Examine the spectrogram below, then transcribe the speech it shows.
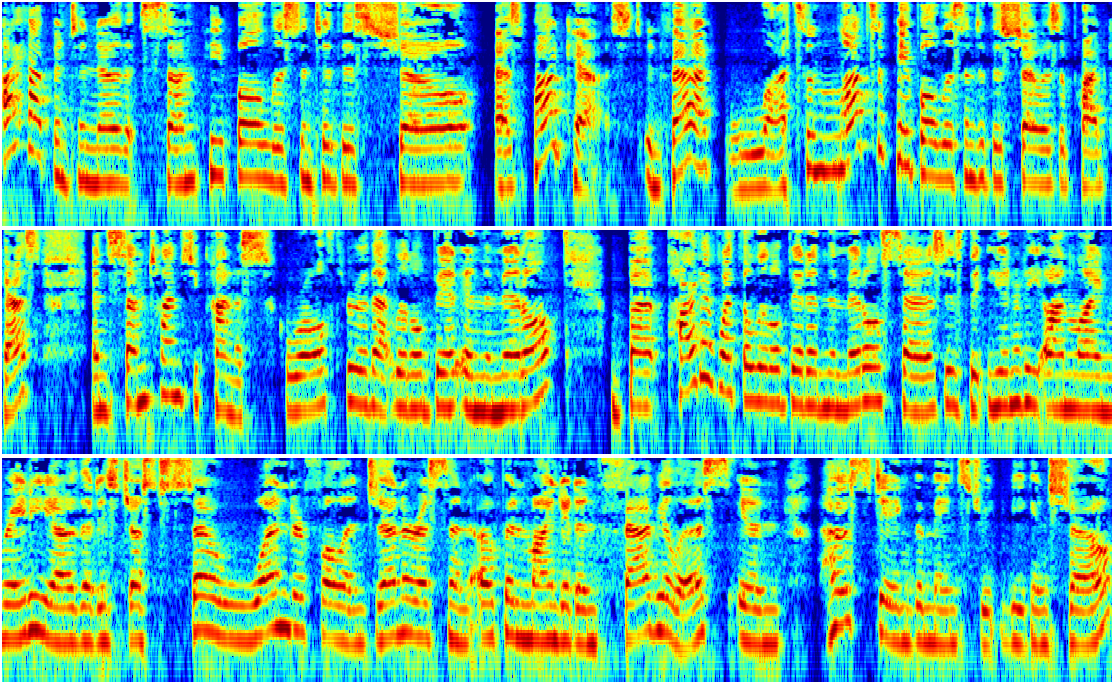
I happen to know that some people listen to this show as a podcast. In fact, lots and lots of people listen to this show as a podcast. And sometimes you kind of scroll through that little bit in the middle. But part of what the little bit in the middle says is that Unity Online Radio, that is just so wonderful and generous and open minded and fabulous in hosting the Main Street Vegan Show,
